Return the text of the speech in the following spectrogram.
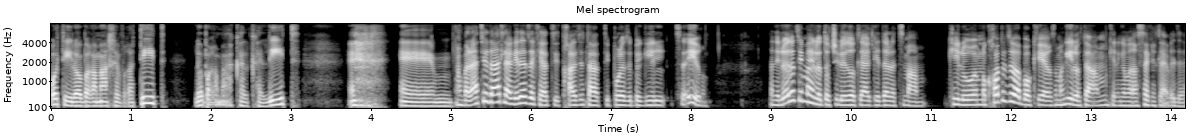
אותי, לא ברמה החברתית, לא ברמה הכלכלית. אמ, אבל את יודעת להגיד את זה כי את התחלת את הטיפול הזה בגיל צעיר. אני לא יודעת אם הילדות שלי יודעות להגיד על עצמם. כאילו, הן לוקחות את זה בבוקר, זה מגעיל אותם, כי אני גם מרסקת להם את זה.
